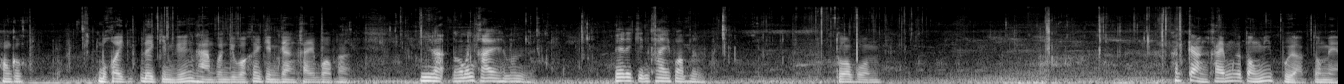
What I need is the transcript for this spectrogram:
ห้องก็บ่ค่อยได้กินก็ยังถามกันอยู่ว่าเคยกินกลางไข่บ่เพิ่นนี่แหละตัวมันไข่ให้มันแม่ได้กินไข่พร้อมหนึ่ง ตัวผมถ้ากลางไข่มันก็ต้องมีเปลือกตัวแม่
